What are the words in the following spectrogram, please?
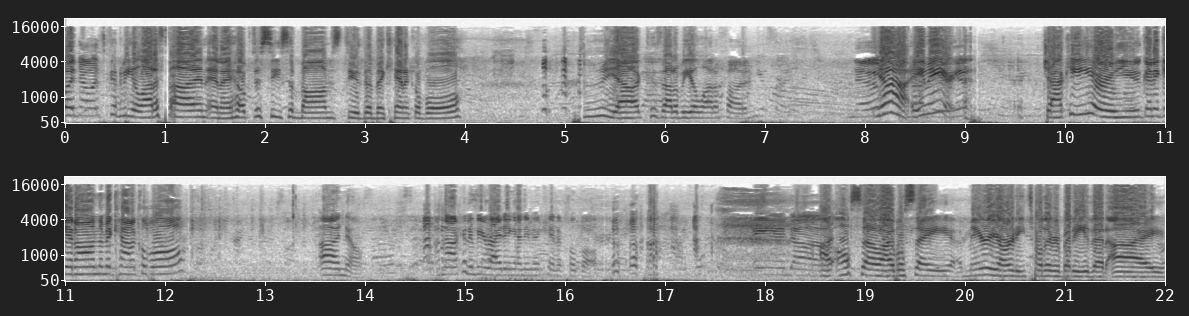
But no, it's going to be a lot of fun, and I hope to see some moms do the mechanical bull. yeah, because that'll be a lot of fun. yeah, Amy. Jackie, are you gonna get on the mechanical bull? Uh, no. I'm not going to be riding any mechanical bull. And uh, also, I will say, Mary already told everybody that I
